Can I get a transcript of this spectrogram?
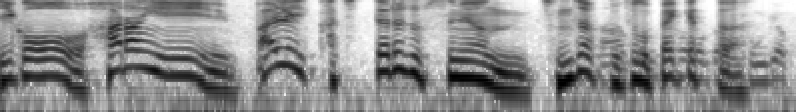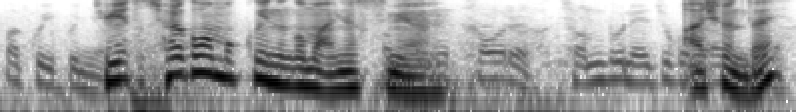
이거 하랑이 빨리 같이 때려줬으면 진짜 아군 타워가 뺐겠다. 뒤에서 철거만 먹고 있는 것만 아니었으면 아쉬운데? 말합니다.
